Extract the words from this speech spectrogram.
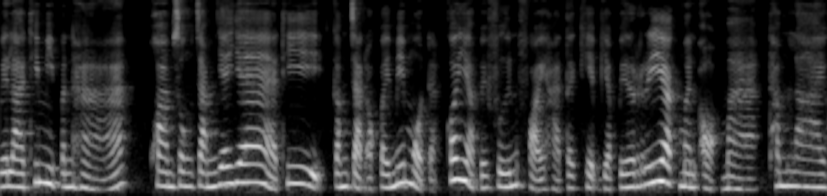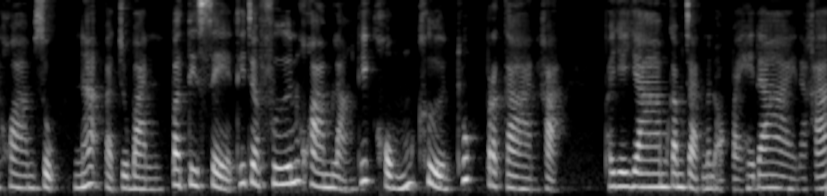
เวลาที่มีปัญหาความทรงจำแย่ๆ ที่กำจัดออกไปไม่หมดอะก็อย่าไปฟื้นฝอยหาตะเข็บ อย่าไปเรียกมันออกมาทำลายความสุข ณ ปัจจุบัน ปฏิเสธที่จะฟื้นความหลังที่ขมขื่นทุกประการค่ะ พยายามกำจัดมันออกไปให้ได้นะคะ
